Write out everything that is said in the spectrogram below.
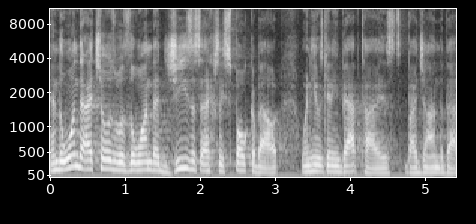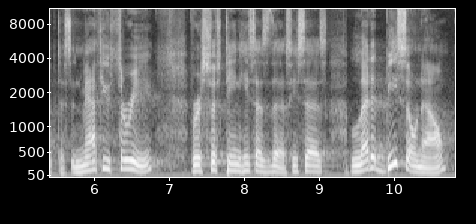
And the one that I chose was the one that Jesus actually spoke about when he was getting baptized by John the Baptist. In Matthew 3, verse 15, he says this He says, Let it be so now.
